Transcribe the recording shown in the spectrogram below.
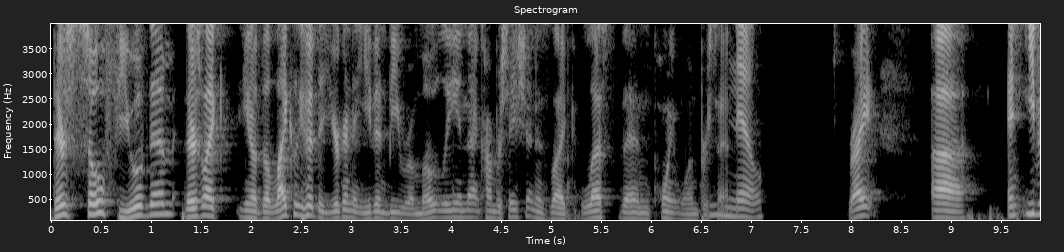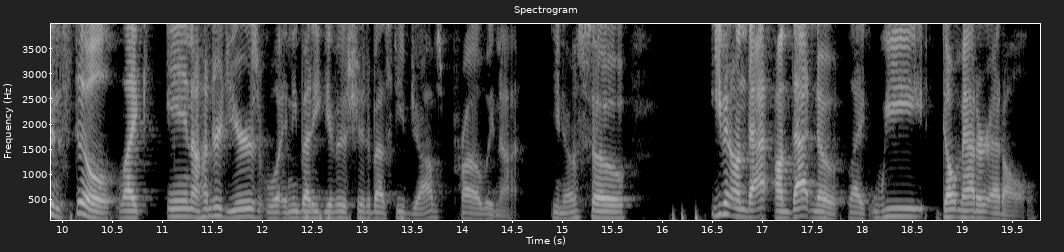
There's so few of them. There's like, you know, the likelihood that you're going to even be remotely in that conversation is like less than 0.1%, No. right? Uh and even still, like in a 100 years will anybody give a shit about Steve Jobs? Probably not. You know, so even on that on that note, like we don't matter at all.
